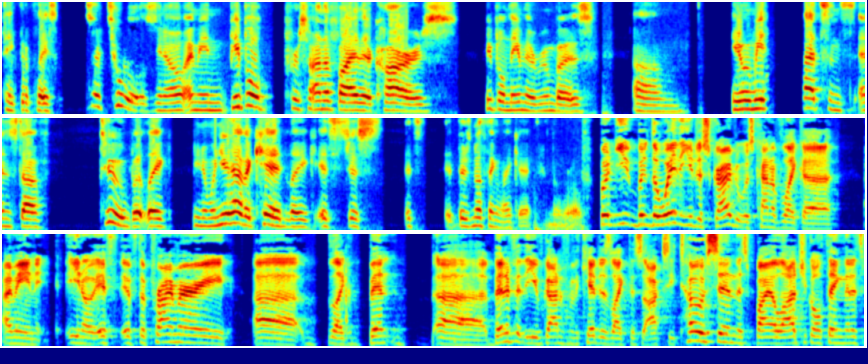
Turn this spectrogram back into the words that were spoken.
take the place these are tools, you know. I mean, people personify their cars. People name their Roombas. Um, you know, we have pets and and stuff too. But like, you know, when you have a kid, like it's just it's it, there's nothing like it in the world. But you, but the way that you described it was kind of like a. I mean, you know, if if the primary uh like ben, uh, benefit that you've gotten from the kid is like this oxytocin, this biological thing, then it's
